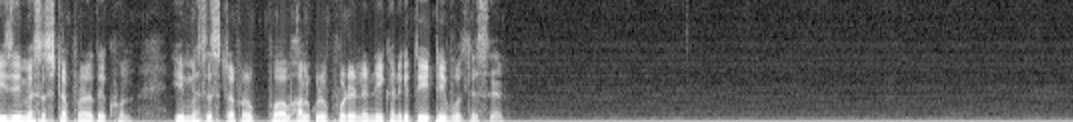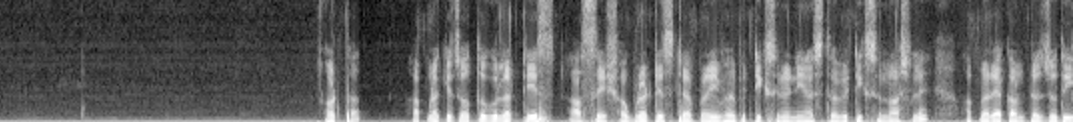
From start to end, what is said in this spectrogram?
এই যে মেসেজটা আপনারা দেখুন, এই মেসেজটা আপনারা ভালো করে পড়ে নেন, এখানে কিন্তু এইটাই বলতেছে। অর্থাৎ আপনাকে যতগুলো টেস্ট আছে, সবগুলো টেস্টে আপনার এইভাবে টিকশনে নিয়ে আসতে হবে। টিকশনে আসলে আপনার অ্যাকাউন্টটা যদি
